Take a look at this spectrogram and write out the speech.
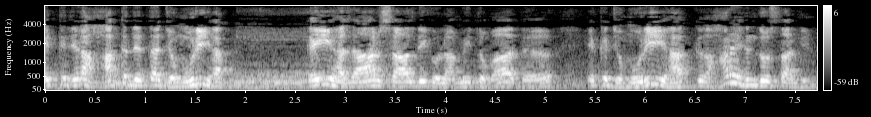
ਇੱਕ ਜਿਹੜਾ ਹੱਕ ਦਿੱਤਾ, ਜਮਹੂਰੀ ਹੱਕ, ਕਈ ਹਜ਼ਾਰ ਸਾਲ ਦੀ ਗੁਲਾਮੀ ਤੋਂ ਬਾਅਦ ਇੱਕ ਜਮਹੂਰੀ ਹੱਕ ਹਰ ਹਿੰਦੁਸਤਾਨੀ ਨੂੰ,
